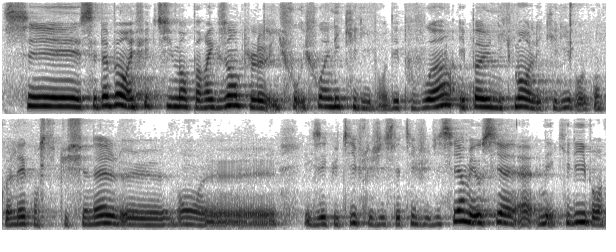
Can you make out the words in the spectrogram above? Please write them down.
c'est d'abord effectivement, par exemple, il faut, un équilibre des pouvoirs, et pas uniquement l'équilibre qu'on connaît constitutionnel, euh, bon, euh, exécutif, législatif, judiciaire, mais aussi un, équilibre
